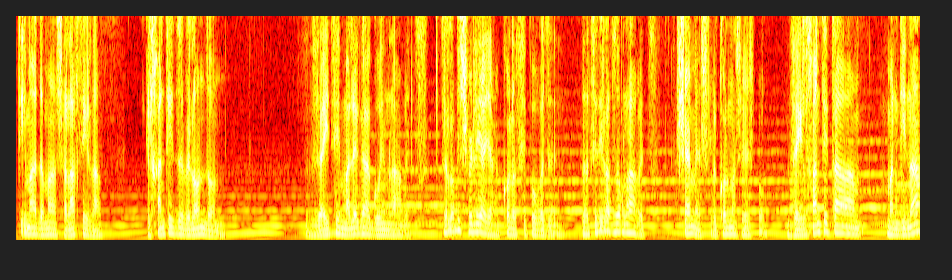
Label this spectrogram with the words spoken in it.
את אימא האדמה שלחתי אליו, הלחנתי את זה בלונדון, והייתי מלא געגועים לארץ. זה לא בשבילי היה כל הסיפור הזה, רציתי לחזור לארץ, שמש, לכל מה שיש פה. והלחנתי את המנגינה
